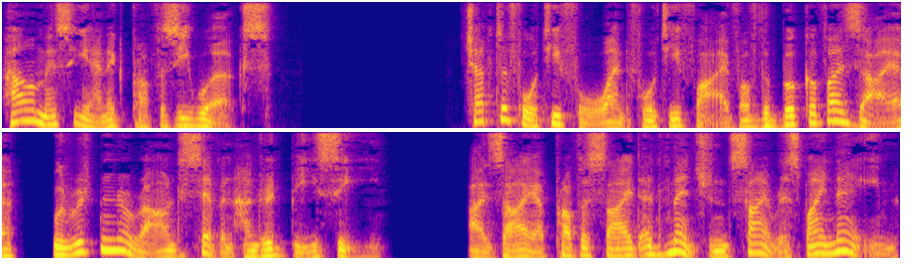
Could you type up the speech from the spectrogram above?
How Messianic Prophecy Works Chapter 44 and 45 of the book of Isaiah were written around 700 BC. Isaiah prophesied and mentioned Cyrus by name.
